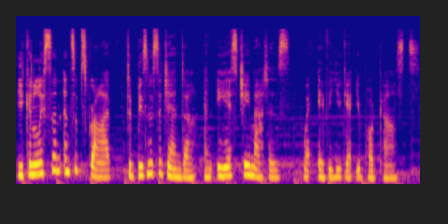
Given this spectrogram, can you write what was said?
You can listen and subscribe to Business Agenda and ESG Matters wherever you get your podcasts.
